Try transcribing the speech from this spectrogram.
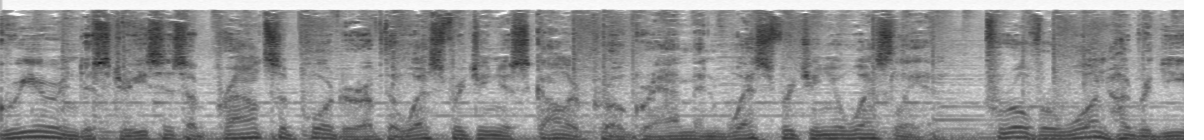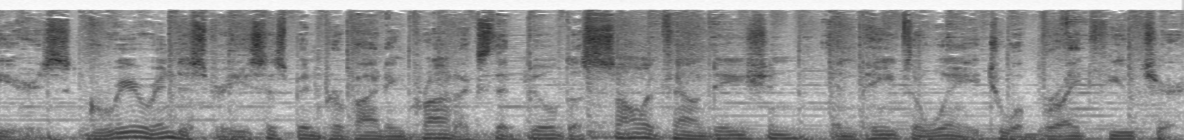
Greer Industries is a proud supporter of the West Virginia Scholar Program and West Virginia Wesleyan. For over 100 years, Greer Industries has been providing products that build a solid foundation and pave the way to a bright future.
